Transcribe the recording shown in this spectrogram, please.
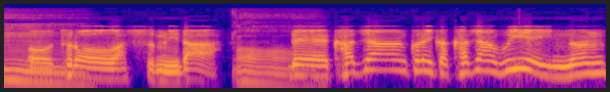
음. 어, 들어왔습니다. 어. 네, 가장 그러니까 가장 위에 있는 어,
